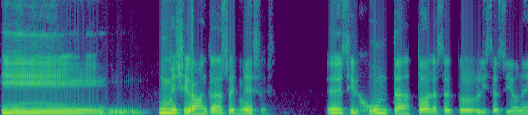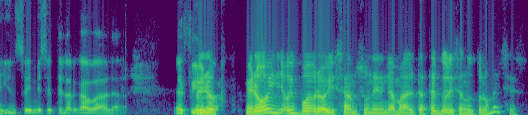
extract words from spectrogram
Y, y me llegaban cada seis meses. Es decir, junta todas las actualizaciones y en seis meses te largaba la, el firmware. Pero, pero hoy, hoy por hoy Samsung en gama alta está actualizando todos los meses.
